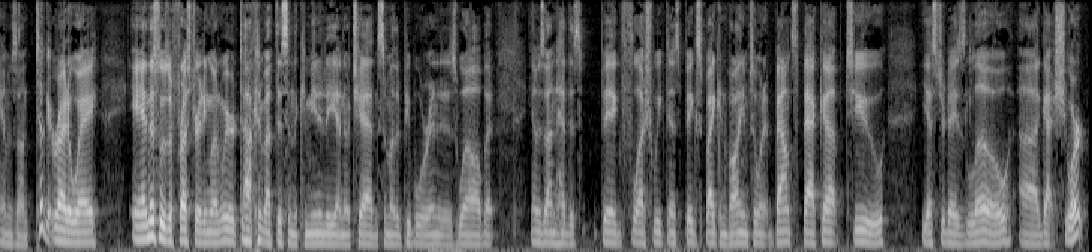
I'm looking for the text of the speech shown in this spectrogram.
Amazon took it right away. And this was a frustrating one. We were talking about this in the community. I know Chad and some other people were in it as well. But Amazon had this big flush weakness, big spike in volume. So when it bounced back up to yesterday's low, uh, got short.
